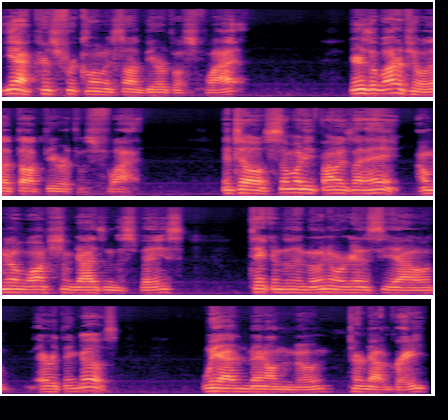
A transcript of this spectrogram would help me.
yeah, Christopher Columbus thought the earth was flat. There's a lot of people that thought the earth was flat until somebody finally said, hey, I'm going to launch some guys into space, take them to the moon, and we're going to see how everything goes. We had men on the moon, turned out great.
